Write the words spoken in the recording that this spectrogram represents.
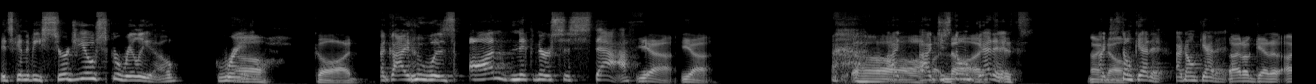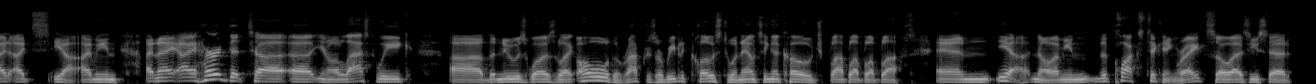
It's going to be Sergio Scariolo. Great. Oh God. A guy who was on Nick Nurse's staff. Yeah. Yeah. I- I Oh, just no, don't get it. It's. I, I, just don't get it. I don't get it. I don't get it. I, I, yeah. I mean, and I, I heard that, uh, uh, you know, last week, uh, the news was like, oh, the Raptors are really close to announcing a coach, blah blah blah blah, and yeah, no, I mean, the clock's ticking, right? So as you said,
